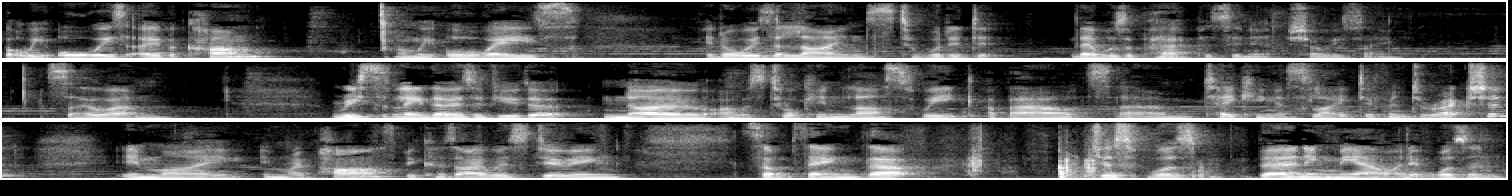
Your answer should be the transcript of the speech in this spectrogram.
But we always overcome and we always it always aligns to what it did there was a purpose in it shall we say. So um recently those of you that know i was talking last week about um, taking a slight different direction in my in my path because i was doing something that just was burning me out and it wasn't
